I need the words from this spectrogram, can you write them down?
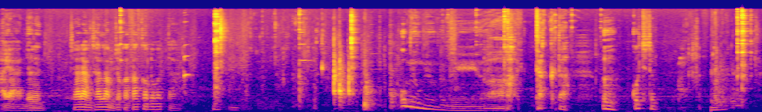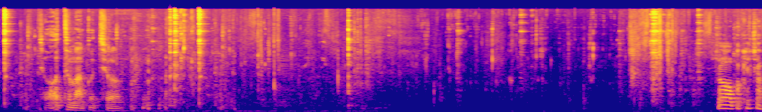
아야, 너는 자랑 잘나면 저까 깎아먹었다. 오메, 오메, 오메, 오메. 아, 딱 크다. 어, 고추 좀. 좋더만, 고추. 저 박했죠.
